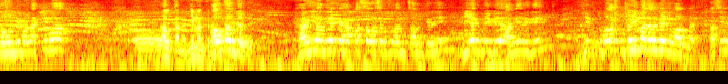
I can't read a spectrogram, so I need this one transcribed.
दवंडी म्हणा किंवा अवतानं निमंत्रण. अवतान देतोय. ह्या ही आम्ही एक ह्या पाच सहा वर्षापासून आम्ही चालू केलेली. ही एक वेगळी आगळी वेगळी. ही तुम्हाला कुठेही बघायला मिळणार नाही. असे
